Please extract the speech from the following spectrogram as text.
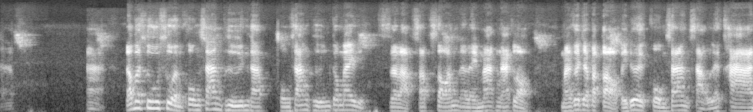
นะอ่าเรามาดูส่วนโครงสร้างพื้นครับ โครงสร้างพื้นก็ไม่สลับซับซ้อนอะไรมากนักหรอก มันก็จะประกอบไปด้วยโครงสร้างเสาและคาน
